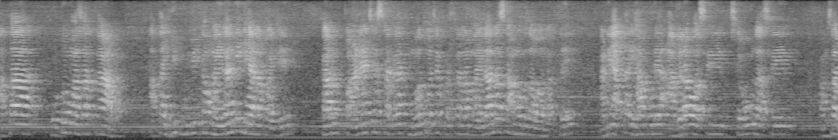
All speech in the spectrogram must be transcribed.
आता फोटो माझा काढ. आता ही भूमिका महिलांनी घ्यायला पाहिजे. कारण पाण्याच्या सगळ्यात महत्त्वाच्या प्रश्नाला महिलांना सामोरं जावं लागतंय. आणि आता ह्या पुढे आग्राव असेल चौल असेल आमचा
